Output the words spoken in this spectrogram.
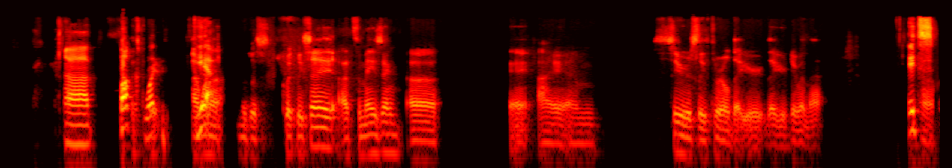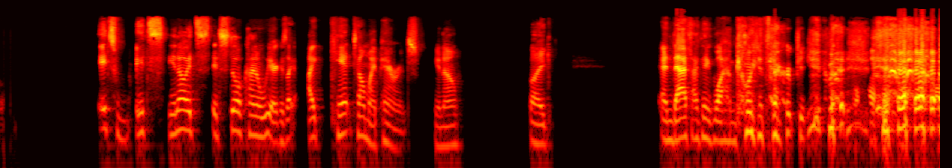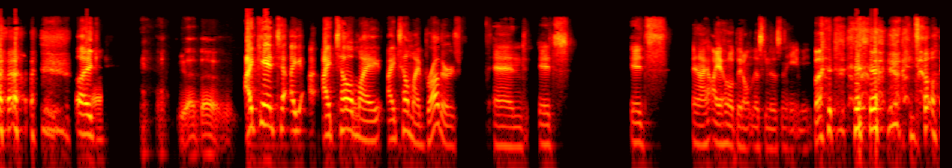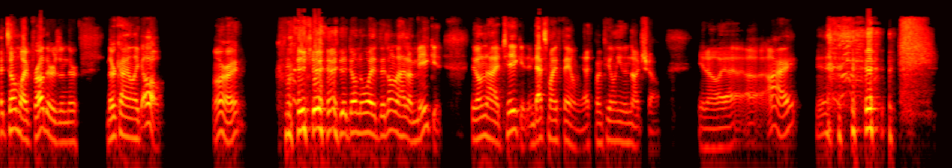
uh fuck That's what. I yeah. wanna just quickly say that's amazing. Uh, I am seriously thrilled that you're that you're doing that. it's Uh, it's it's you know it's it's still kind of weird because like I can't tell my parents, you know, like, and that's I think why I'm going to therapy. but like yeah, that I can't tell. I I tell my I tell my brothers, and it's it's and I, I hope they don't listen to this and hate me, but I tell I tell my brothers, and they're they're kind of like, oh, all right. like they don't know what they don't know how to make it. They don't know how to take it, and that's my family. That's my family in a nutshell. You know, uh, all right.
